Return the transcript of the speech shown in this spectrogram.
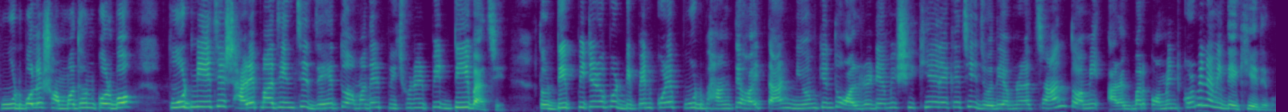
পুট বলে সম্বোধন করব। পুট নিয়েছে সাড়ে পাঁচ ইঞ্চি, যেহেতু আমাদের পিছনের পিঠ ডিপ আছে। তো ডিপ পিটের ওপর ডিপেন্ড করে পুট ভাঙতে হয়, তার নিয়ম কিন্তু অলরেডি আমি শিখিয়ে রেখেছি। যদি আপনারা চান, তো আমি আরেকবার কমেন্ট করবেন, আমি দেখিয়ে দেবো।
